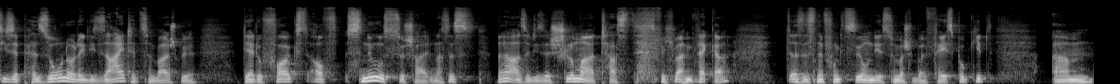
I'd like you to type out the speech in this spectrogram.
diese Person oder die Seite zum Beispiel, der du folgst, auf Snooze zu schalten. Das ist ne, also diese Schlummertaste, wie beim Wecker. Das ist eine Funktion, die es zum Beispiel bei Facebook gibt, ähm,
